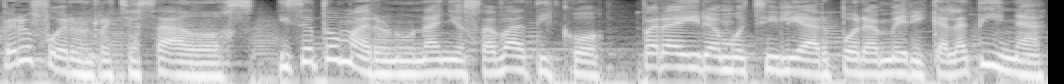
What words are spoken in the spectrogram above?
pero fueron rechazados y se tomaron un año sabático para ir a mochilear por América Latina,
